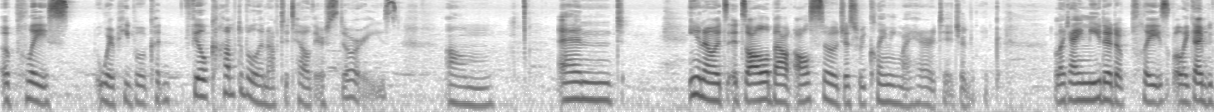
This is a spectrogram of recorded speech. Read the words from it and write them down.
a place where people could feel comfortable enough to tell their stories. Um, and you know, it's it's all about also just reclaiming my heritage and like like I needed a place like I'm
